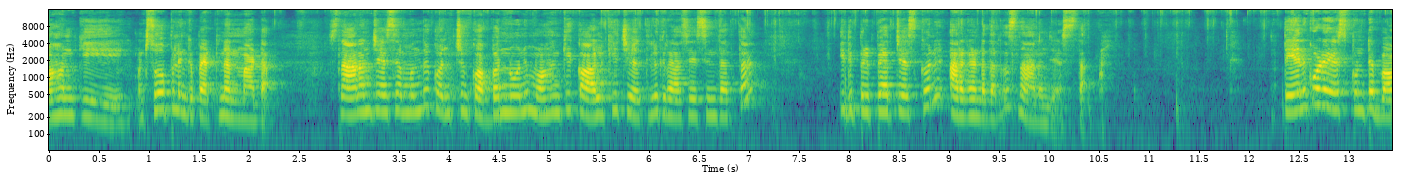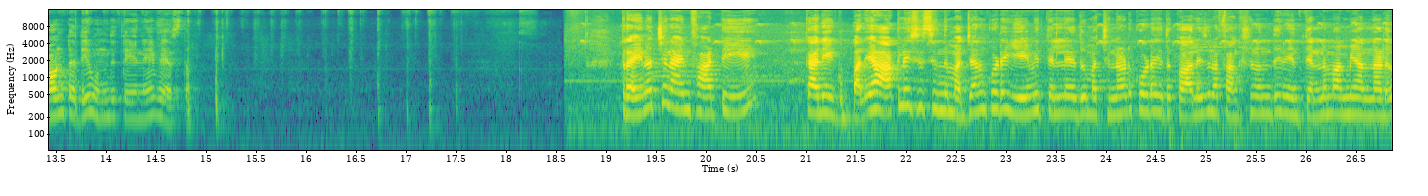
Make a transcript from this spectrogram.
మొహంకి సోపులు ఇంక పెట్టనమాట స్నానం చేసే ముందు కొంచెం కొబ్బరి నూనె మొహంకి కాలుకి చేతులకి రాసేసిన తర్వాత ఇది ప్రిపేర్ చేసుకొని అరగంట తర్వాత స్నానం చేస్తా. తేనె కూడా వేసుకుంటే బాగుంటుంది ఉంది తేనె వేస్తాం. ట్రైన్ వచ్చి నైన్ ఫార్టీ కానీ భలే ఆకలేసేసింది. మధ్యాహ్నం కూడా ఏమీ తినలేదు. మా చిన్నాడు కూడా ఏదో కాలేజీలో ఫంక్షన్ ఉంది నేను తిన్న మమ్మీ అన్నాడు.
